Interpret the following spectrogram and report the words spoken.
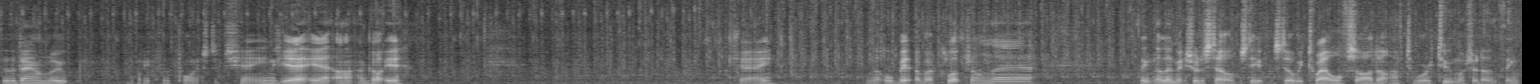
to the down loop. Wait for the points to change. Yeah, yeah, I, I got you. Okay. Little bit of a clutch on there. I think the limit should still still be 12, so I don't have to worry too much, I don't think.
